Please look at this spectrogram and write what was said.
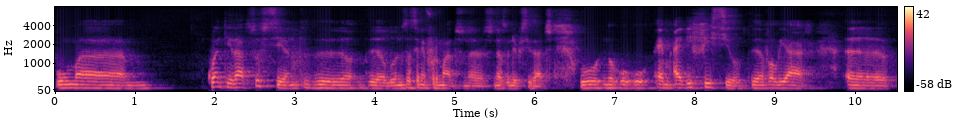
uma quantidade suficiente de, de alunos a serem formados nas, nas universidades. O, no, o, é, é, difícil de avaliar. Uh,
